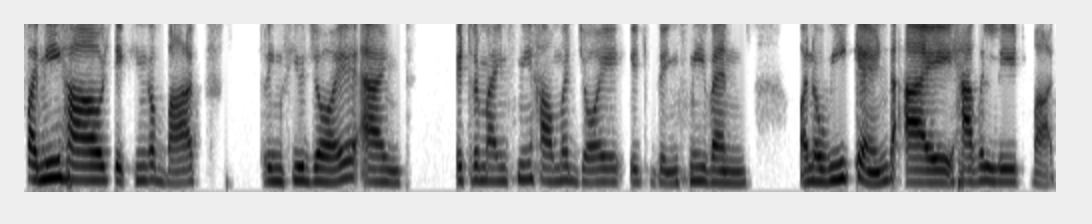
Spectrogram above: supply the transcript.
funny how taking a bath brings you joy and it reminds me how much joy it brings me when on a weekend I have a late bath.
